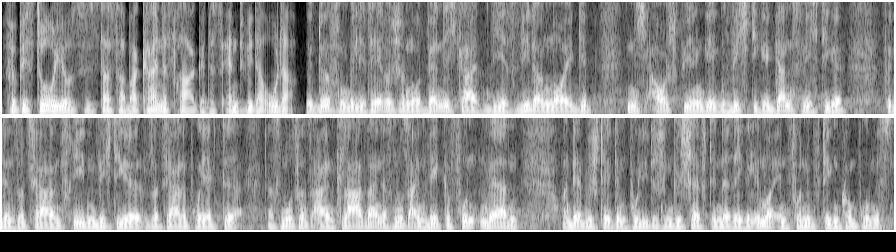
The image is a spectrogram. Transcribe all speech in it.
Für Pistorius ist das aber keine Frage des Entweder-Oder. Wir dürfen militärische Notwendigkeiten, die es wieder neu gibt, nicht ausspielen gegen wichtige, ganz wichtige für den sozialen Frieden, wichtige soziale Projekte. Das muss uns allen klar klar sein, es muss ein Weg gefunden werden und der besteht im politischen Geschäft in der Regel immer in vernünftigen Kompromissen.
